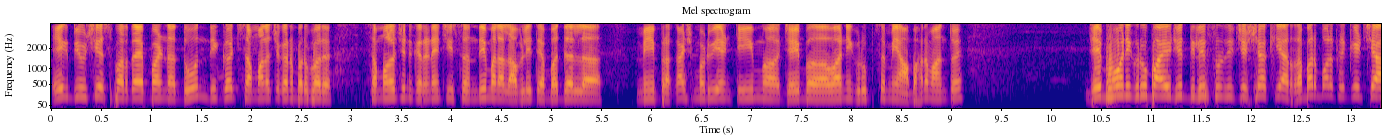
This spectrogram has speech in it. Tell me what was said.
एक दिवसीय स्पर्धा आहे पण दोन दिग्गज समालोचकांबरोबर समालोचन करण्याची संधी मला लाभली. त्याबद्दल uh, मी प्रकाश मडवी आणि टीम जय भवानी ग्रुपचं मी आभार मानतोय. जय भवानी ग्रुप आयोजित दिलीप स्मृती चषक या रबर बॉल क्रिकेटच्या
